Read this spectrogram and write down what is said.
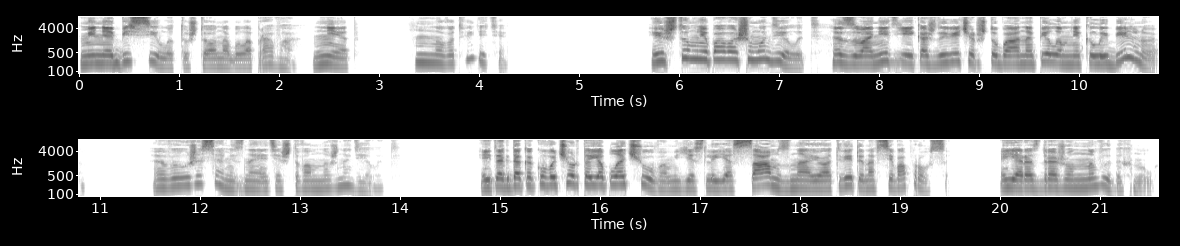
Меня бесило то, что она была права. Нет. Ну вот видите, «И что мне, по-вашему, делать? Звонить ей каждый вечер, чтобы она пела мне колыбельную?» «Вы уже сами знаете, что вам нужно делать». «И тогда какого черта я плачу вам, если я сам знаю ответы на все вопросы?» Я раздраженно выдохнул.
